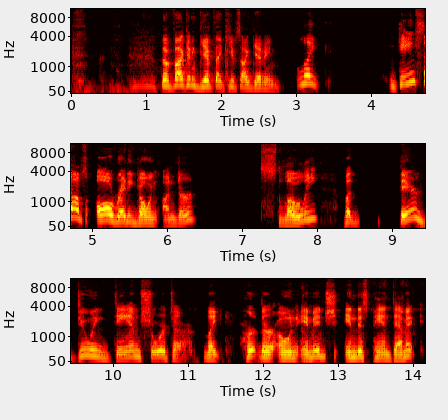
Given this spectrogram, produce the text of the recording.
the fucking gift that keeps on giving. like GameStop's already going under slowly, but they're doing damn sure to like hurt their own image in this pandemic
